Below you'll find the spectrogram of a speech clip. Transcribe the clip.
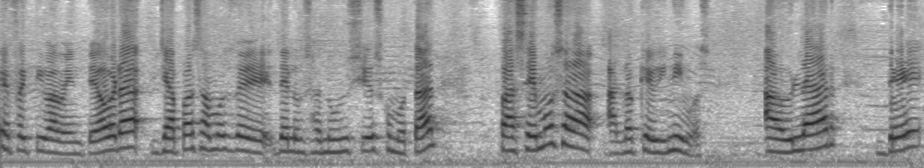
Efectivamente, ahora ya pasamos de, de los anuncios como tal pasemos a, lo que vinimos, a hablar de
